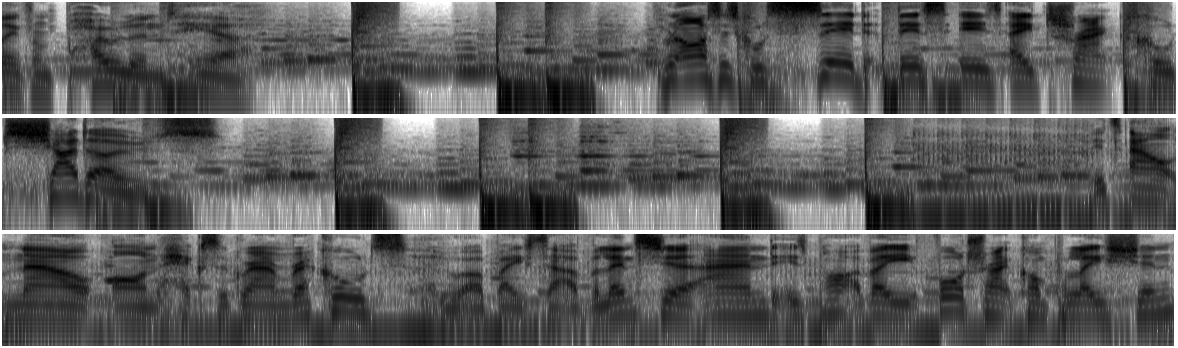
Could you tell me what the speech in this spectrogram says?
Something from Poland here. From an artist called Sid, this is a track called Shadows. It's out now on Hexagram Records, who are based out of Valencia, and is part of a four track compilation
